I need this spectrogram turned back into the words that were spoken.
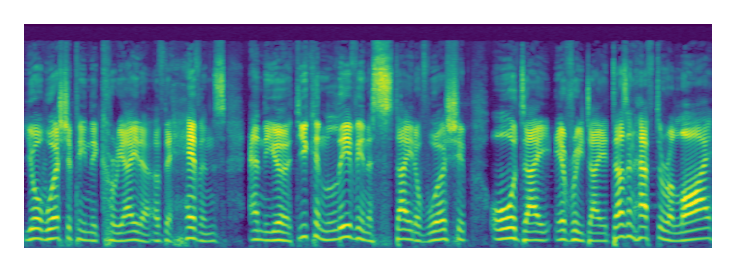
You're worshiping the Creator of the heavens and the earth. You can live in a state of worship all day, every day. It doesn't have to rely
